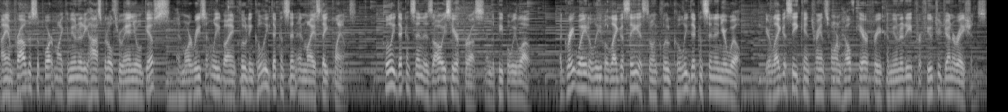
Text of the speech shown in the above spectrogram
I am proud to support my community hospital through annual gifts and more recently by including Cooley Dickinson in my estate plans. Cooley Dickinson is always here for us and the people we love. A great way to leave a legacy is to include Cooley Dickinson in your will. Your legacy can transform healthcare for your community for future generations.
